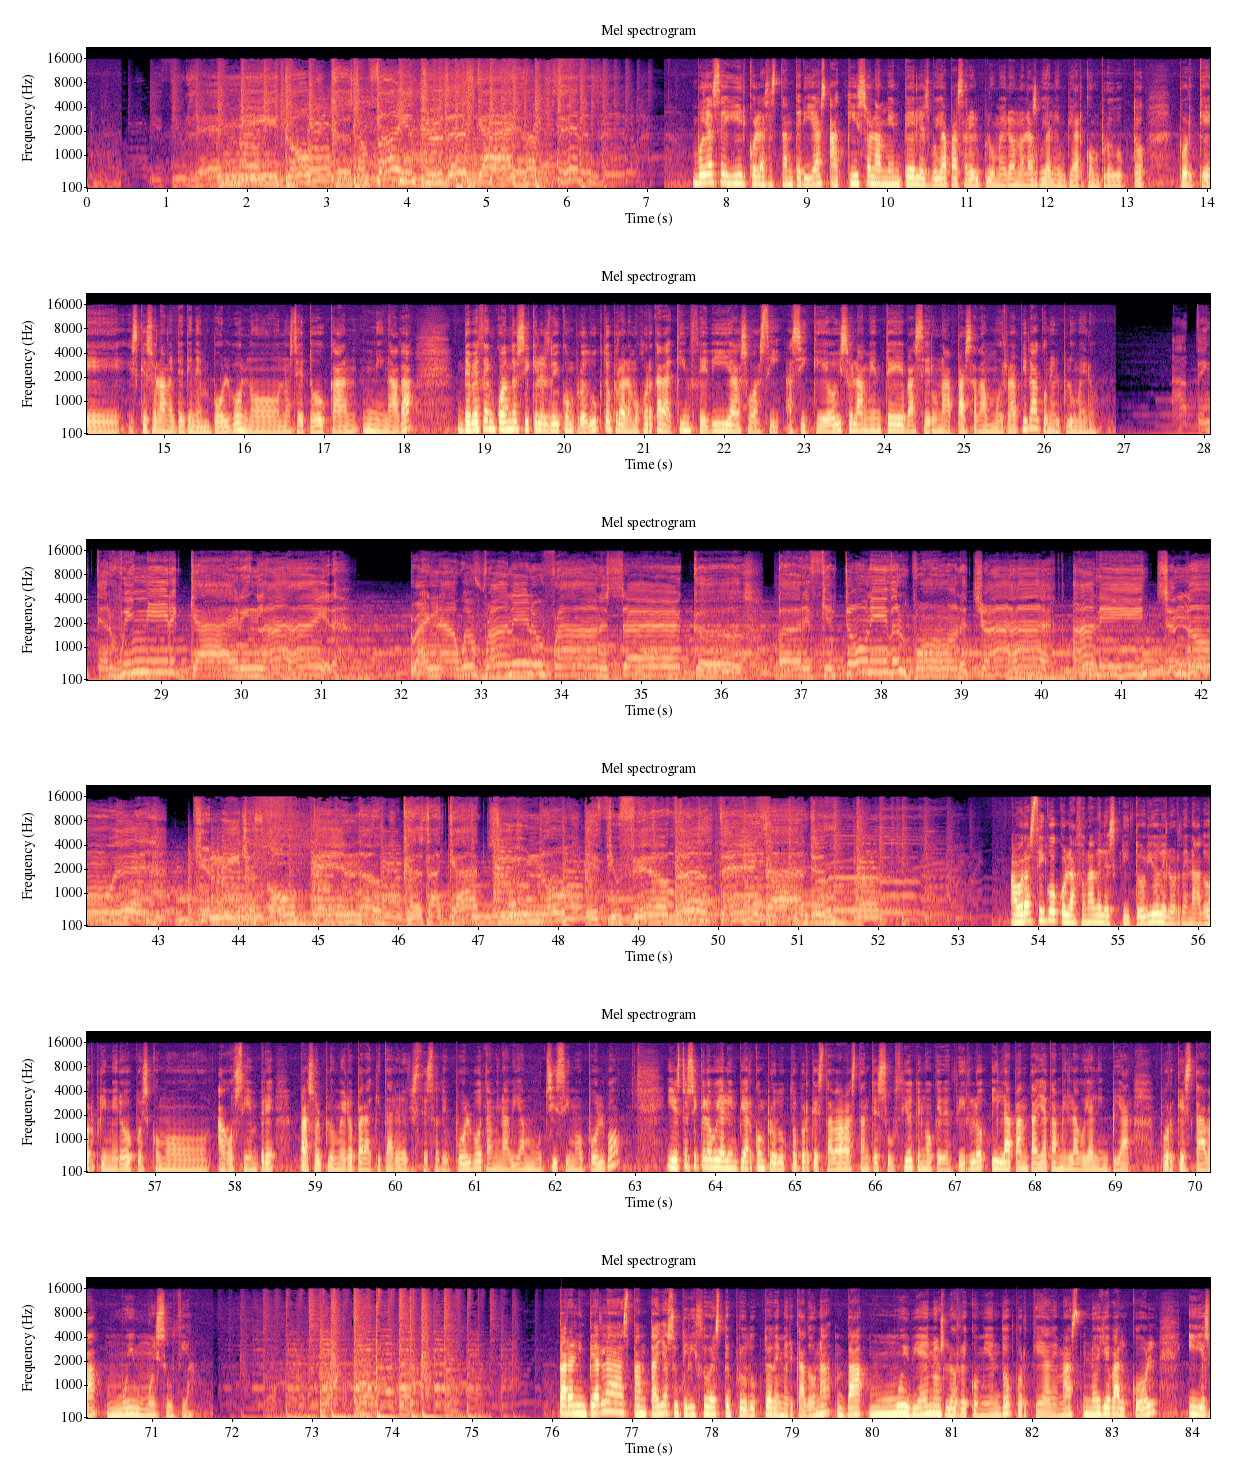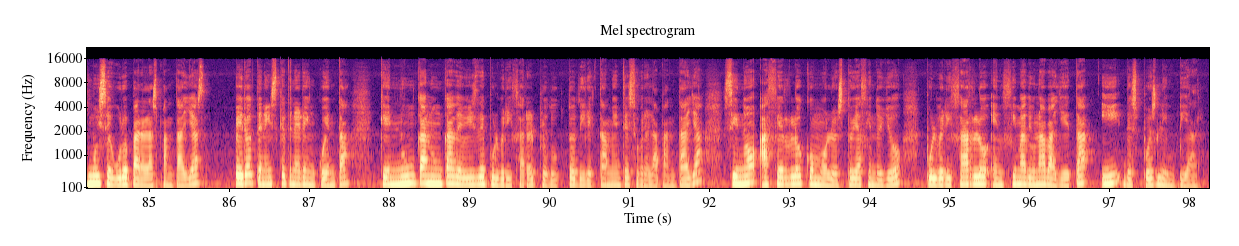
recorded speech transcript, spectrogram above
Voy a seguir con las estanterías, aquí solamente les voy a pasar el plumero, no las voy a limpiar con producto porque es que solamente tienen polvo, no, no se tocan ni nada. De vez en cuando sí que les doy con producto, pero a lo mejor cada 15 días o así. Así que hoy solamente va a ser una pasada muy rápida con el plumero. If you don't even wanna try. I need to know it. Can we Ahora sigo con la zona del escritorio del ordenador. Primero, pues como hago siempre, paso el plumero para quitar el exceso de polvo. También había muchísimo polvo. Y esto sí que lo voy a limpiar con producto porque estaba bastante sucio, tengo que decirlo. Y la pantalla también la voy a limpiar porque estaba muy muy sucia. Para limpiar las pantallas utilizo este producto de Mercadona, va muy bien, os lo recomiendo porque además no lleva alcohol y es muy seguro para las pantallas, pero tenéis que tener en cuenta que nunca nunca debéis de pulverizar el producto directamente sobre la pantalla, sino hacerlo como lo estoy haciendo yo, pulverizarlo encima de una bayeta y después limpiar.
